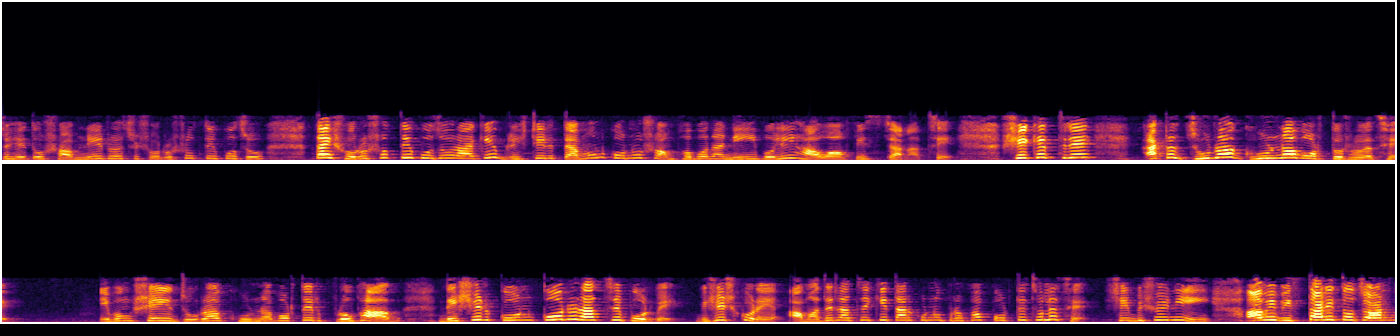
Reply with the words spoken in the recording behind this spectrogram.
যেহেতু সামনেই রয়েছে সরস্বতী পুজো। তাই সরস্বতী পুজোর আগে বৃষ্টির তেমন কোনো সম্ভাবনা নেই বলেই হাওয়া অফিস জানাচ্ছে। সেক্ষেত্রে একটা জোড়া ঘূর্ণাবর্ত রয়েছে। এবং সেই জোড়া ঘূর্ণাবর্তের প্রভাব দেশের কোন কোন রাজ্যে পড়বে? বিশেষ করে আমাদের রাজ্যে কি তার কোনো প্রভাব পড়তে চলেছে? সে বিষয় নিয়েই আমি বিস্তারিত জানব।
